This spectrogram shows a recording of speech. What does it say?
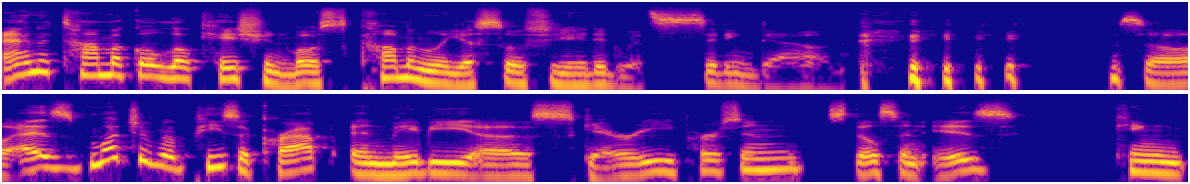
anatomical location most commonly associated with sitting down. so, as much of a piece of crap and maybe a scary person Stillson is, King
